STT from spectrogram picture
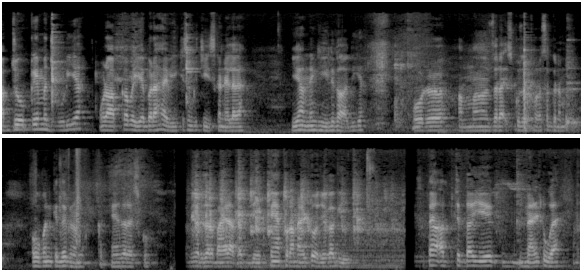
अब जो कि मजबूरी है और आपका भैया बड़ा हैवी किस्म की चीज़ करने लगा ये हमने घी लगा दिया। और हम ज़रा इसको ज़रा थोड़ा सा गर्म ओवन के अंदर गर्म करते हैं ज़रा इसको। अगर ज़रा बाहर आता है तो देखते हैं थोड़ा मेल्ट हो जाएगा घी। देख सकते हैं अब जितना ये मेल्ट हुआ है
